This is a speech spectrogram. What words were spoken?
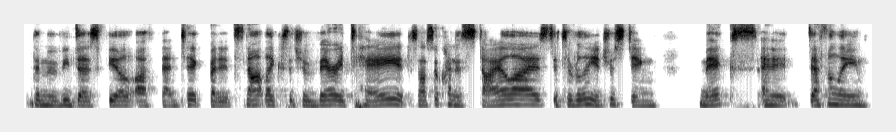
the movie does feel authentic, but it's not like such a verite. It's also kind of stylized. It's a really interesting mix. And it definitely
